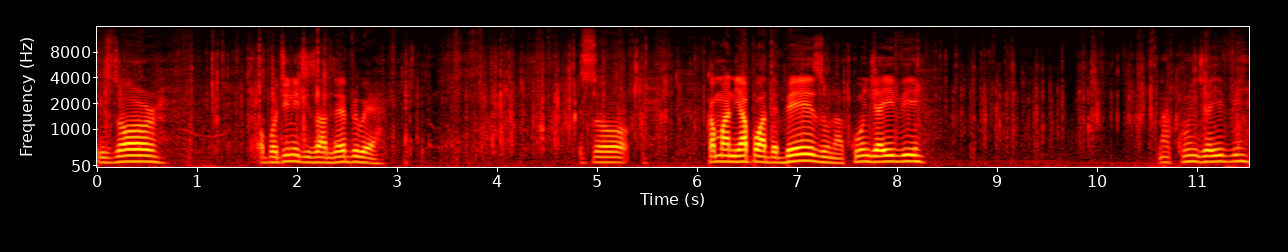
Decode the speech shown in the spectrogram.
Is all opportunities are everywhere. So kama ni hapo at the base unakunja hivi, nakunja hivi,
